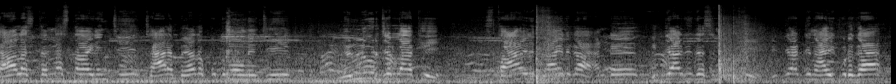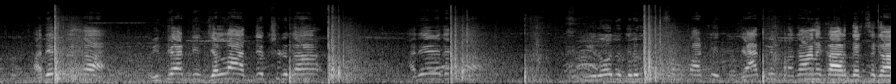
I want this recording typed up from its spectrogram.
చాలా చిన్న స్థాయి నుంచి చాలా పేద కుటుంబం నుంచి నెల్లూరు జిల్లాకి స్థాయి స్థాయిలుగా అంటే విద్యార్థి దశ నుంచి విద్యార్థి నాయకుడిగా అదేవిధంగా విద్యార్థి జిల్లా అధ్యక్షుడిగా అదేవిధంగా ఈరోజు తెలుగుదేశం పార్టీ జాతీయ ప్రధాన కార్యదర్శిగా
